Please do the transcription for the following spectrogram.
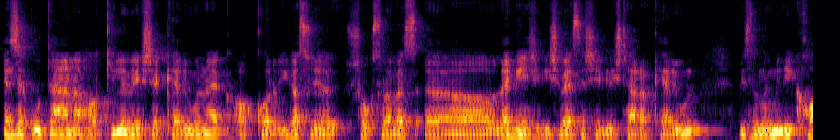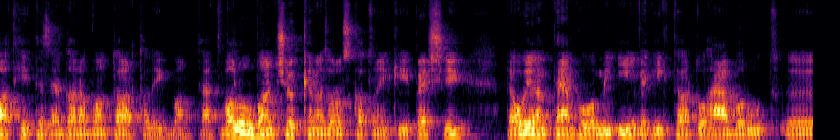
Ezek utána, ha kilövések kerülnek, akkor igaz, hogy sokszor a, vesz, a legénység is veszteséglistára kerül, viszont még mindig 6-7 ezer darab van tartalékban. Tehát valóban csökken az orosz katonai képesség, de olyan tempóban mi évekig tartó háborút ö,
